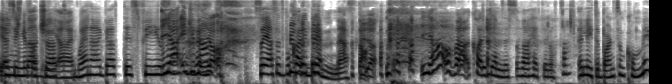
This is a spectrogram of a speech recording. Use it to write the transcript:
Jeg synger fortsatt er- When I got this feeling. Ja, ikke sant? Ja. Så jeg setter på Kari Bremnes, da. Ja. Ja, og hva, Kari Bremnes, og hva heter låta? Et lite barn som kommer.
